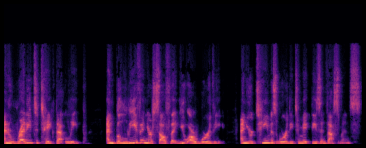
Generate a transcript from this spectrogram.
and ready to take that leap and believe in yourself that you are worthy and your team is worthy to make these investments,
